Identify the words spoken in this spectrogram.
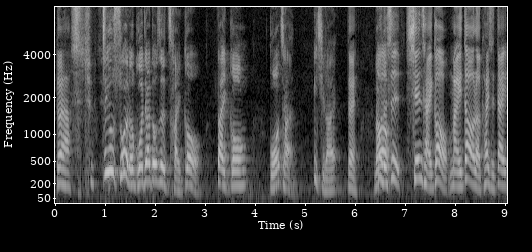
对啊，几乎所有的国家都是采购、代工、国产一起来。对，或者是先采购买到了，开始代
